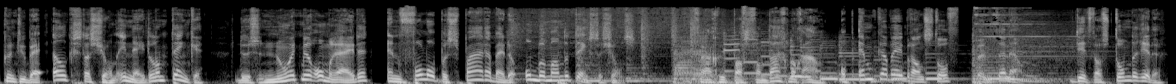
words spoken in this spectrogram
kunt u bij elk station in Nederland tanken. Dus nooit meer omrijden en volop besparen bij de onbemande tankstations. Vraag uw pas vandaag nog aan op mkbbrandstof.nl. Dit was Tom de Ridder.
